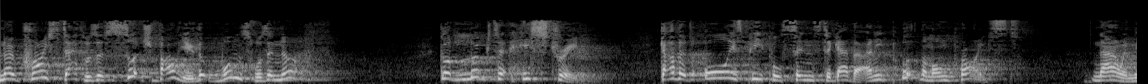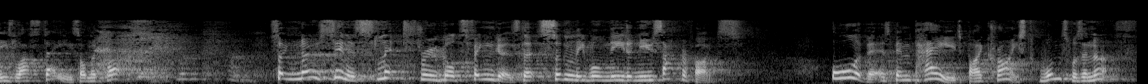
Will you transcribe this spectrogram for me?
No, Christ's death was of such value that once was enough. God looked at history, gathered all his people's sins together, and he put them on Christ. Now, in these last days, on the cross. So no sin has slipped through God's fingers that suddenly will need a new sacrifice. All of it has been paid by Christ. Once was enough.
